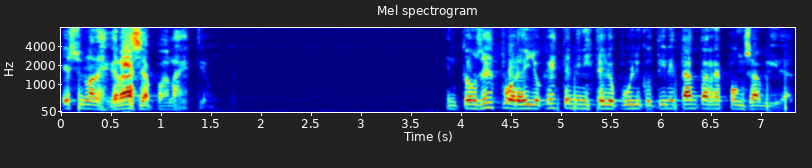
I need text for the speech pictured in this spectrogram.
es una desgracia para la gestión. Entonces es por ello que este Ministerio Público tiene tanta responsabilidad.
